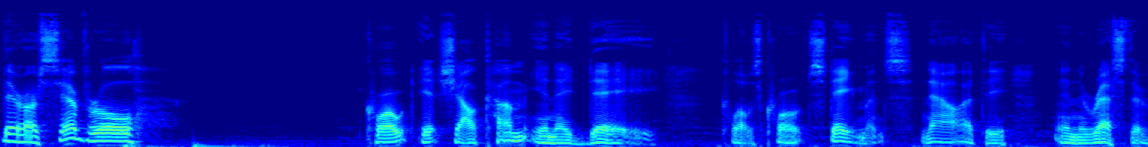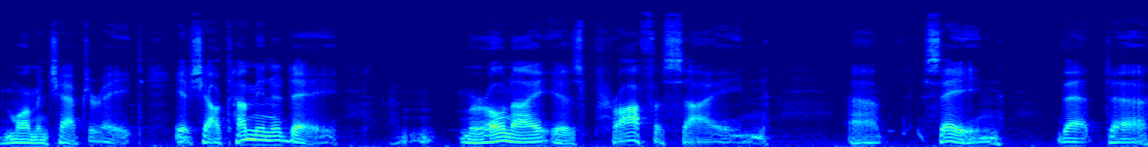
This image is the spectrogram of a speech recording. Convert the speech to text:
There are several, quote, it shall come in a day, close quote, statements now at the in the rest of Mormon chapter 8. It shall come in a day. Moroni is prophesying, uh, saying that, uh,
